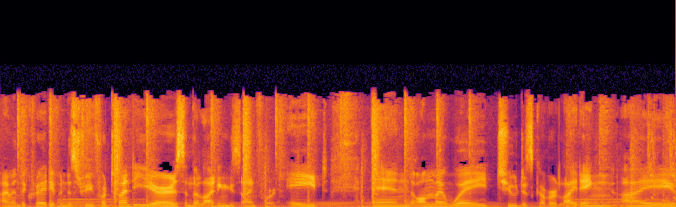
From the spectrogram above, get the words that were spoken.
I'm in the creative industry for 20 years and the lighting design for eight. And on my way to discover lighting, I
